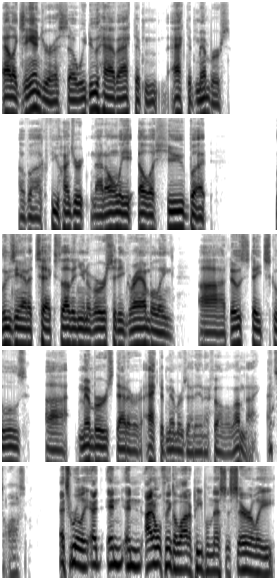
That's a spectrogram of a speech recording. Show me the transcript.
Alexandria. So we do have active active members of a few hundred, not only LSU but Louisiana Tech, Southern University, Grambling, uh, those state schools uh, members that are active members at NFL alumni. That's awesome. That's really and and, and I don't think a lot of people necessarily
